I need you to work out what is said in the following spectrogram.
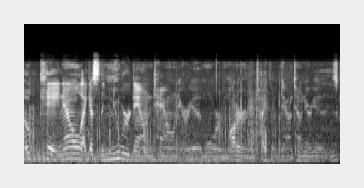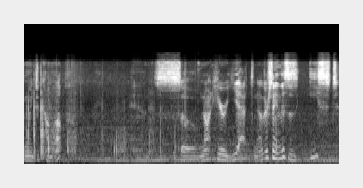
Okay, now I guess the newer downtown modern type of downtown area is going to come up. And so, not here yet. Now they're saying this is East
